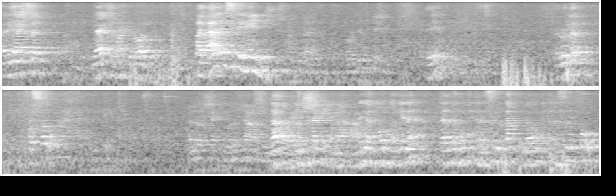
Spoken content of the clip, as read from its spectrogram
reaction reaction واحد اللي هو. طيب تعالى نمسك ال hinge. إيه؟ ال roller فصله. لا هي الشكل أنا عامل لك نقطه كده ده انت ممكن تنزله تحت وده ممكن تنزله فوق.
